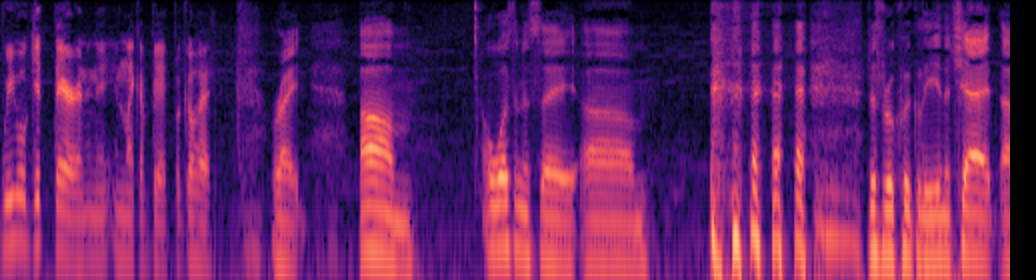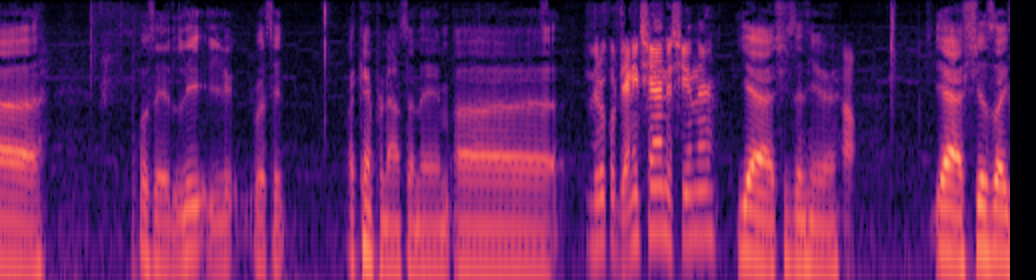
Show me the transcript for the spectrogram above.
we will get there in, in in like a bit. But go ahead. Right. Um, I was gonna say, um, just real quickly in the chat, uh, what was it? Li, Li, was it? I can't pronounce that name. Uh, Lyrical Danny Chan is she in there? yeah, she's in here. Oh. Yeah, she was like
